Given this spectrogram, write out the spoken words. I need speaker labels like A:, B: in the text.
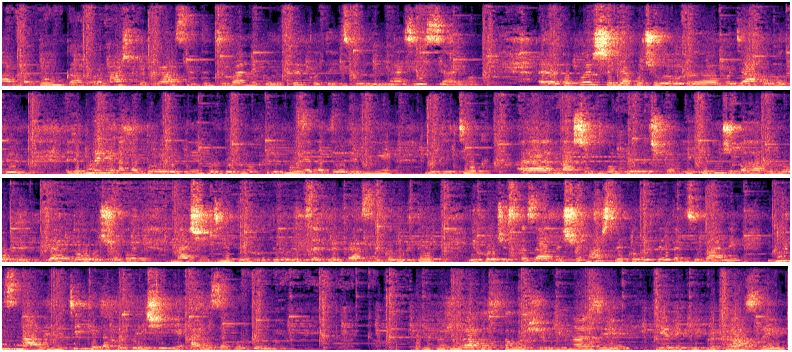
A: гарна думка про наш прекрасний танцювальний колектив Хотинської гімназії Сяйво. Е, По-перше, я хочу е, подякувати Людмилі Анатоліївні Бурденюк, Людмилі Анатоліївні Микитюк, е, нашим двом Людочкам, які дуже багато роблять для того, щоб наші діти ходили в цей прекрасний колектив. І хочу сказати, що наш цей колектив танцювальний він знаний не тільки на Хотинщині, а й за кордоном.
B: Я дуже рада з того, що в гімназії є такий прекрасний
